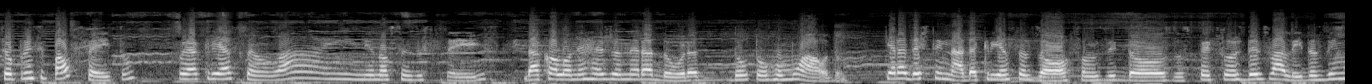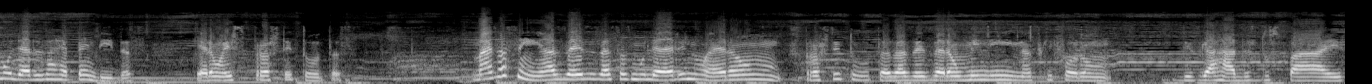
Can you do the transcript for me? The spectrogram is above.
Seu principal feito foi a criação lá em 1906 da colônia regeneradora Dr. Romualdo que era destinada a crianças órfãs, idosos, pessoas desvalidas e mulheres arrependidas, que eram ex-prostitutas. Mas assim, às vezes essas mulheres não eram prostitutas, às vezes eram meninas que foram desgarradas dos pais,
